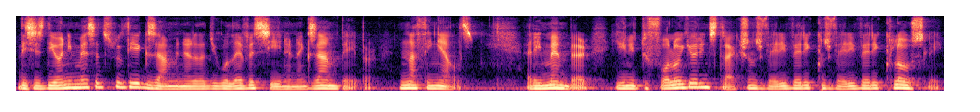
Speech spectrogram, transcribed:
This is the only message to the examiner that you will ever see in an exam paper, nothing else. Remember, you need to follow your instructions very, very, very, very closely.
